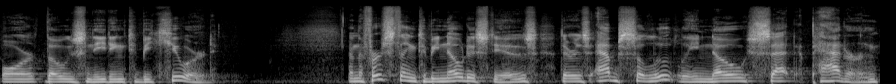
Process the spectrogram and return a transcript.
or those needing to be cured. And the first thing to be noticed is there is absolutely no set pattern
